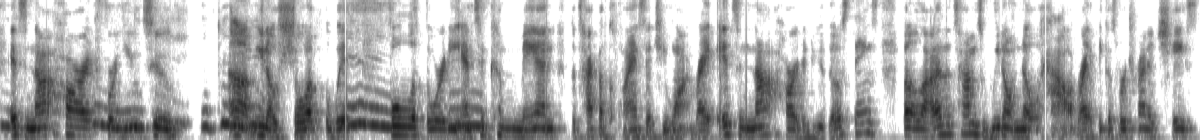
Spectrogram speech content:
It's not hard for you to, um, you know, show up with full authority and to command the type of clients that you want, right? It's not hard to do those things, but a lot of the times we don't know how, right? Because we're trying to chase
